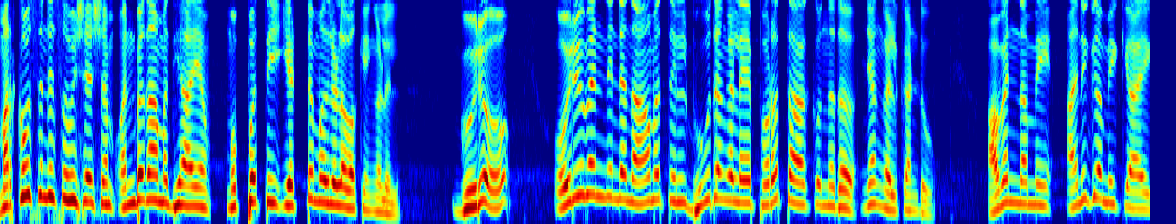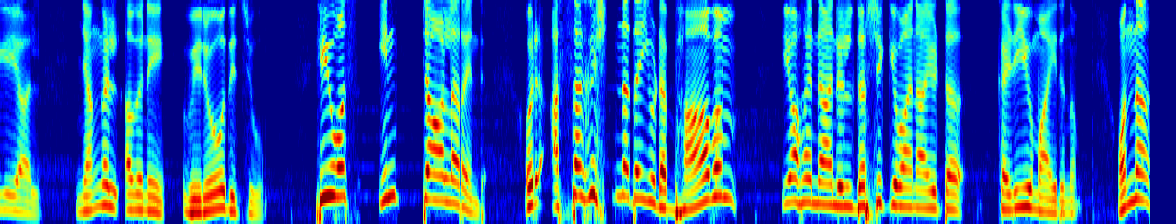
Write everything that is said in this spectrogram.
മർക്കോസിന്റെ സുവിശേഷം ഒൻപതാം അധ്യായം മുപ്പത്തി എട്ട് മുതലുള്ള വാക്യങ്ങളിൽ ഗുരു ഒരുവൻ നിന്റെ നാമത്തിൽ ഭൂതങ്ങളെ പുറത്താക്കുന്നത് ഞങ്ങൾ കണ്ടു. അവൻ നമ്മെ അനുഗമിക്കായകയാൽ ഞങ്ങൾ അവനെ വിരോധിച്ചു. ഹി വാസ് ഇൻടോളറന്റ് ഒരു അസഹിഷ്ണുതയുടെ ഭാവം യോഹന്നാനിൽ ദർശിക്കുവാനായിട്ട് കഴിയുമായിരുന്നു. ഒന്ന്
